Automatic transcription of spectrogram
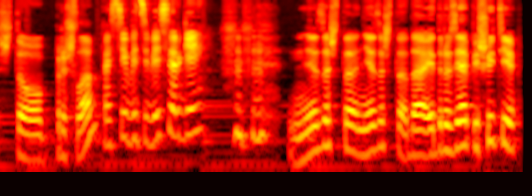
что пришла. Спасибо тебе, Сергей. Не за что, не за что. Да, и, друзья, пишите,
